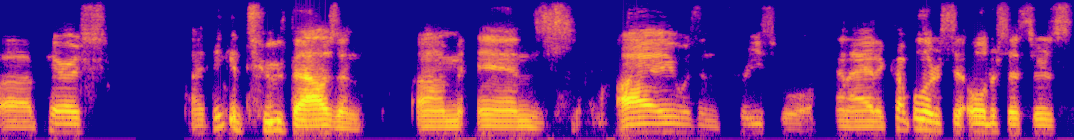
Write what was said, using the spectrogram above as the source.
uh, parish, I think in 2000, um, and I was in preschool, and I had a couple of older sisters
